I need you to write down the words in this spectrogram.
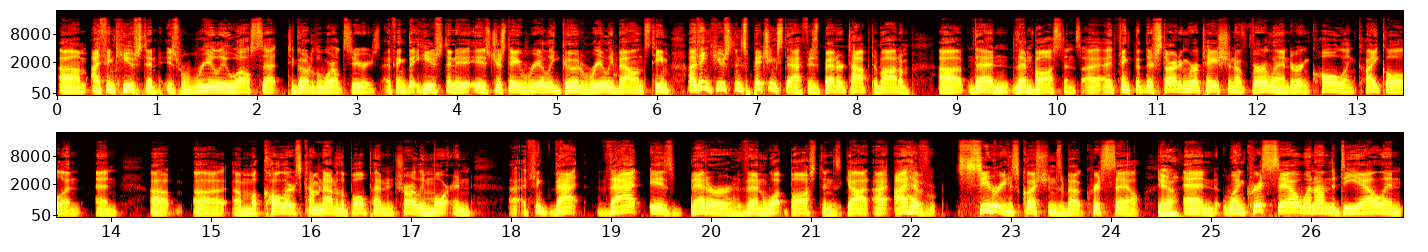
Um, I think Houston is really well set to go to the World Series. I think that Houston is just a really good, really balanced team. I think Houston's pitching staff is better top to bottom uh, than than Boston's. I, I think that their starting rotation of Verlander and Cole and Keuchel and and uh, uh, uh, McCullers coming out of the bullpen and Charlie Morton. I think that that is better than what Boston's got. I, I have serious questions about Chris Sale. Yeah. And when Chris Sale went on the DL in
